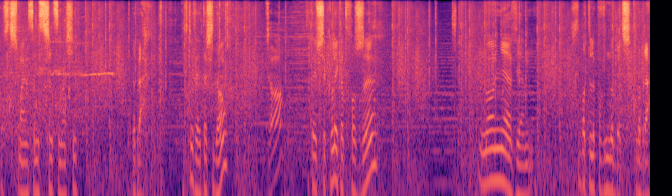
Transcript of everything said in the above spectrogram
powstrzymają sami strzelcy nasi. Dobra, niech tutaj też idą. Co? Tutaj już się kolejka tworzy. No nie wiem. Chyba tyle powinno być. Dobra.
